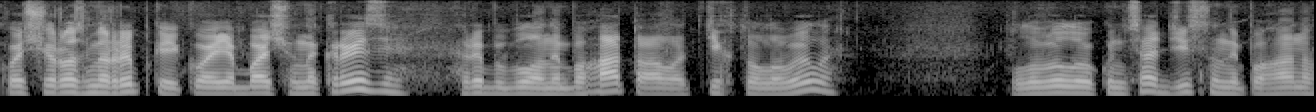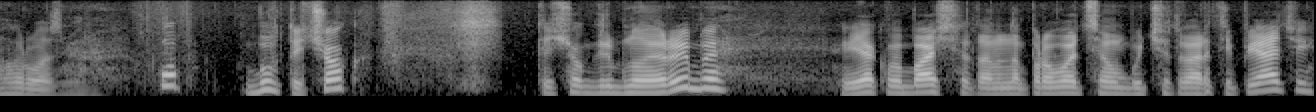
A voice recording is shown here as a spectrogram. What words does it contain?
Хоч і розмір рибки, якої я бачив на кризі, риби було небагато, але ті, хто ловили, ловили окунця дійсно непоганого розміру. Оп, був тичок, тичок дрібної риби. І як ви бачите, там на проводці, мабуть, четвертій п'ятій.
